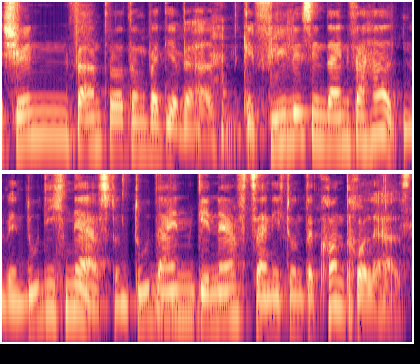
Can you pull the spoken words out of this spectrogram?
Schön Verantwortung bei dir behalten. Gefühle sind dein Verhalten. Wenn du dich nervst und du dein Genervtsein nicht unter Kontrolle hast.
